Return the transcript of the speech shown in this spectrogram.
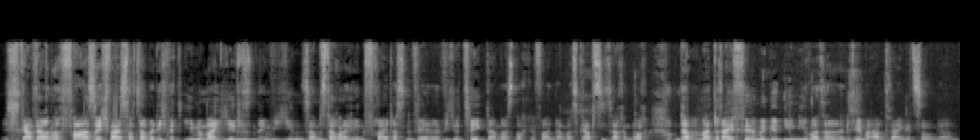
Es gab ja auch noch eine Phase, ich weiß noch, da bin ich mit ihm immer jeden, irgendwie jeden Samstag oder jeden Freitag sind wir in der Videothek damals noch gefahren, damals gab es die Sachen noch und haben immer drei Filme geliehen, die wir uns dann in dem Abend reingezogen haben.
